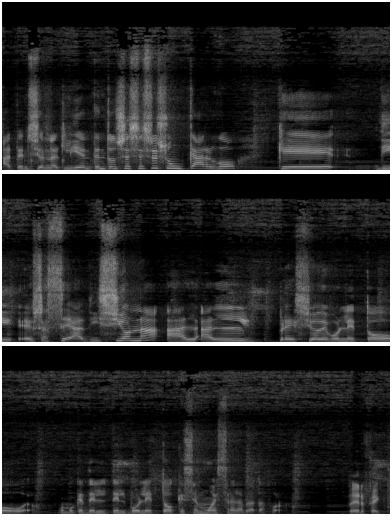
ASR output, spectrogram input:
atención al cliente. Entonces eso es un cargo que di- o sea, se adiciona al, al precio de boleto, como que del, del boleto que se muestra en la plataforma. Perfecto.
